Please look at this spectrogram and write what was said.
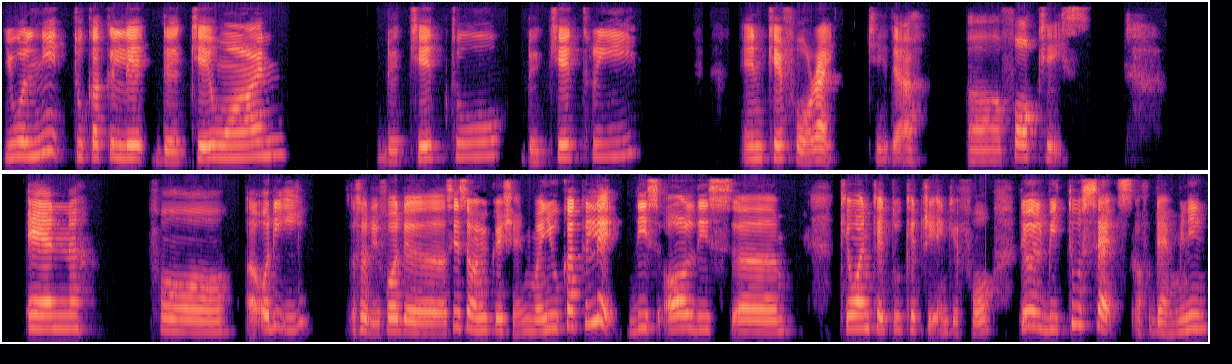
you will need to calculate the K1, the K2, the K3, and K4, right? Okay, there are uh, four Ks. And for uh, ODE, sorry, for the system of equation, when you calculate this, all these um, K1, K2, K3, and K4, there will be two sets of them, meaning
